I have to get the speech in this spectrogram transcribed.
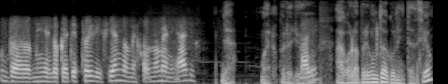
es lo que te estoy diciendo, mejor no me niallo. Ya. Bueno, pero yo hago la pregunta con intención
